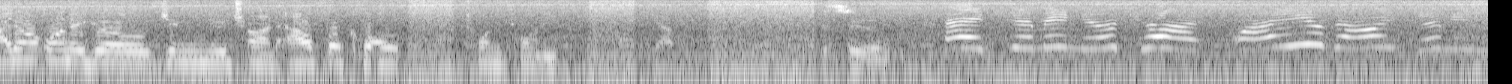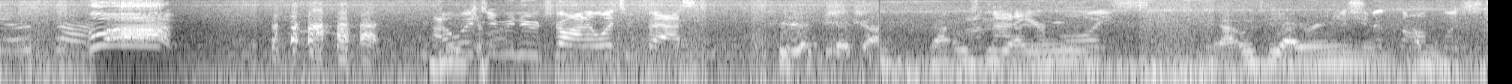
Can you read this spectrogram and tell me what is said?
I don't want to go Jimmy Neutron Alpha quote 2020. This is Hey, Jimmy Neutron, why are you going Jimmy Neutron? Ah! I went Jimmy Neutron. I went too fast. That was I'm the out of here, Iranian. boys. That was the Mission Iranian. coming. accomplished.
